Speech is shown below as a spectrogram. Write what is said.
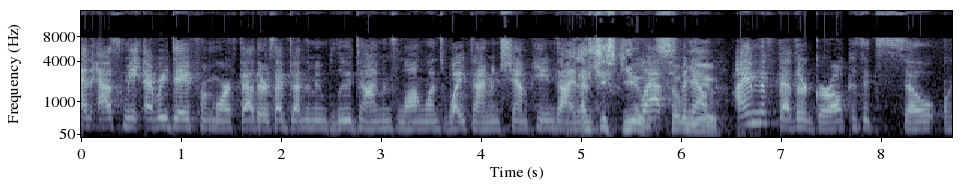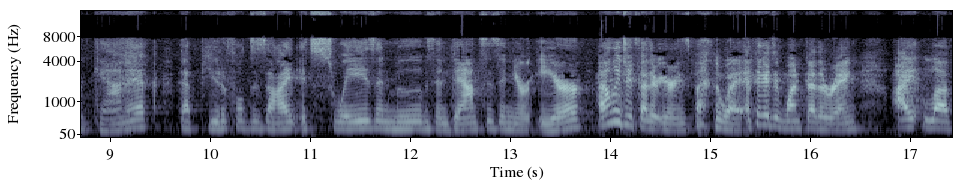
and ask me every day for more feathers. I've done them in blue diamonds, long ones, white diamonds, champagne diamonds. It's just you. Black it's so spinel. you. I'm the feather girl because it's so organic. That beautiful design. It sways and moves and dances in your ear. I only do feather earrings, by the way. I think I did one feather ring. I love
